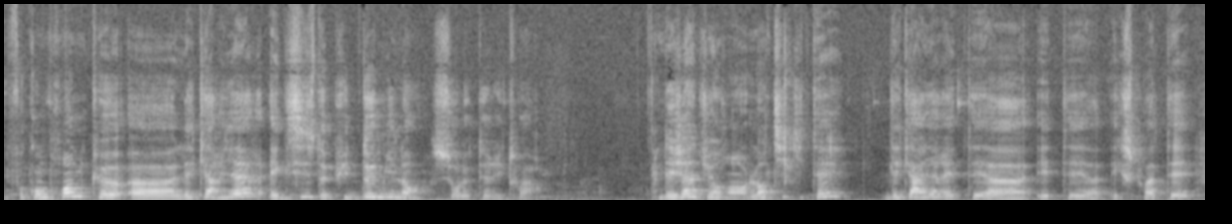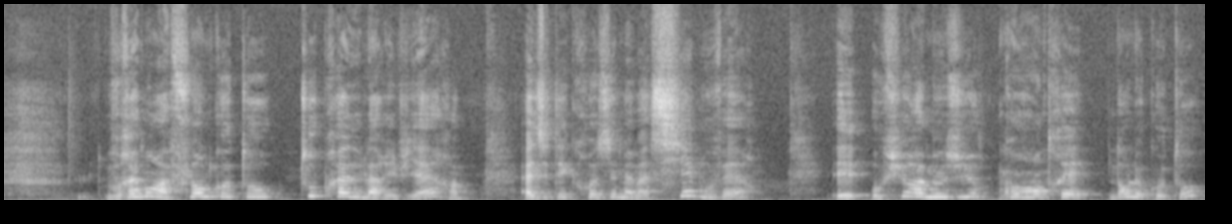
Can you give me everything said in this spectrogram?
il faut comprendre que euh, les carrières existent depuis 2000 ans sur le territoire. Déjà durant l'Antiquité, les carrières étaient, euh, étaient euh, exploitées vraiment à flanc de coteau, tout près de la rivière. Elles étaient creusées même à ciel ouvert. Et au fur et à mesure qu'on rentrait dans le coteau,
